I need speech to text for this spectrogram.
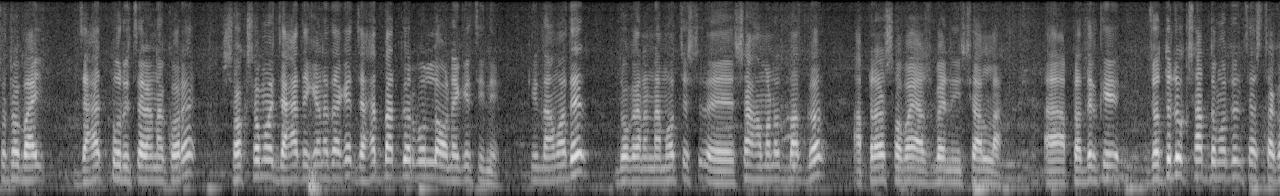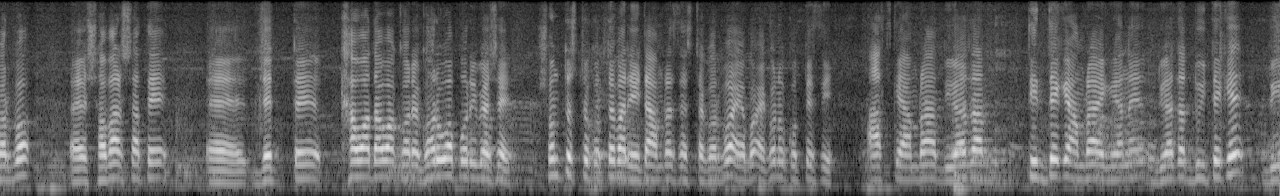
ছোট ভাই জাহাজ পরিচালনা করে। সবসময় জাহাজ এখানে থাকে। জাহাজ বাদগর বললে অনেকে চিনে। কিন্তু আমাদের দোকানের নাম হচ্ছে শাহ আমানত বাদগর আপনারা সবাই আসবেন ইনশাল্লাহ আপনাদেরকে যতটুকু সাধ্য মতন চেষ্টা করব সবার সাথে যেতে খাওয়া দাওয়া করে, ঘরোয়া পরিবেশে সন্তুষ্ট করতে পারি, এটা আমরা চেষ্টা করব এবং এখনও করতেছি। আজকে আমরা দুই তিন থেকে আমরা এখানে, দুই দুই থেকে, দুই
